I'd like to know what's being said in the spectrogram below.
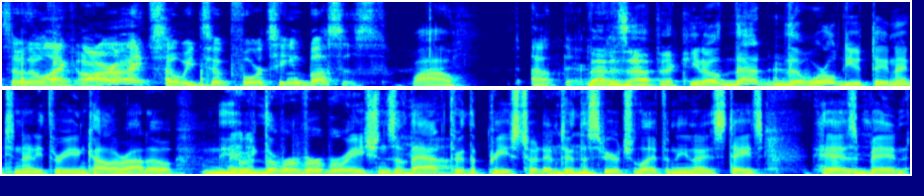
So they're like, all right. So we took 14 buses Wow. Out there. That is epic. You know that the World Youth Day 1993 in Colorado, eh, the reverberations of that through the priesthood and through the mm-hmm. spiritual life in the United States has been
